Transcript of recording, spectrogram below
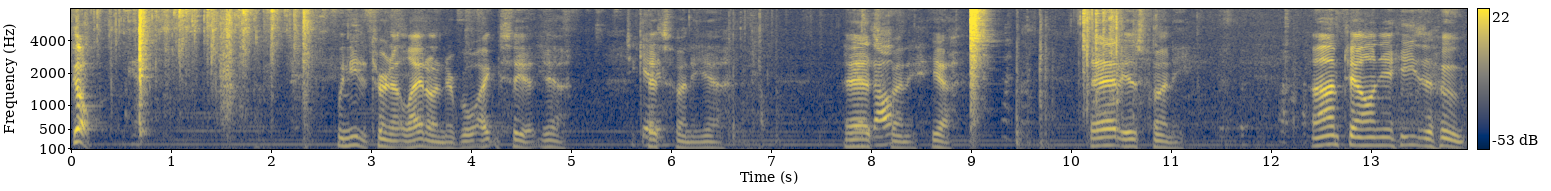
go. We need to turn that light on there, but I can see it. Yeah. Did you get That's him? funny, yeah. That's funny, yeah. That is funny. I'm telling you, he's a hoot.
